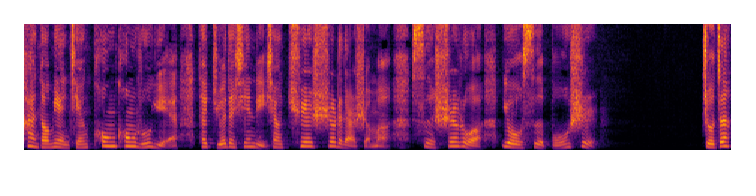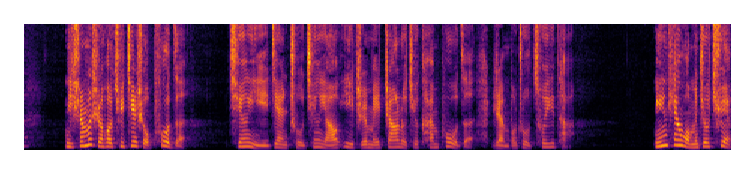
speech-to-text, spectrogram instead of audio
看到面前空空如也，他觉得心里像缺失了点什么，似失落又似不适。主子，你什么时候去接手铺子？青乙见楚清瑶一直没张罗去看铺子，忍不住催他。明天我们就去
